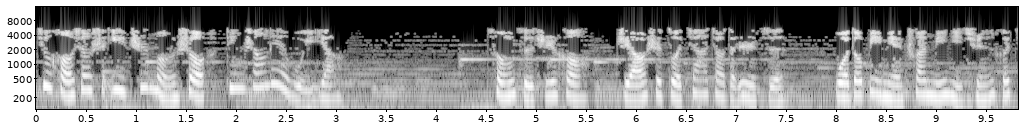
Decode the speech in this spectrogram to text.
就好像是一只猛兽盯上猎物一样。从此之后，只要是做家教的日子，我都避免穿迷你裙和紧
